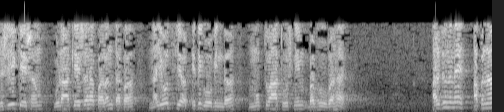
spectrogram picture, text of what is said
ऋषिकेशम गुड़ाकेश परंतप नयोत्स्य इति गोविंद मुक्त्वा तूष्णीम बभूव। अर्जुन ने अपना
